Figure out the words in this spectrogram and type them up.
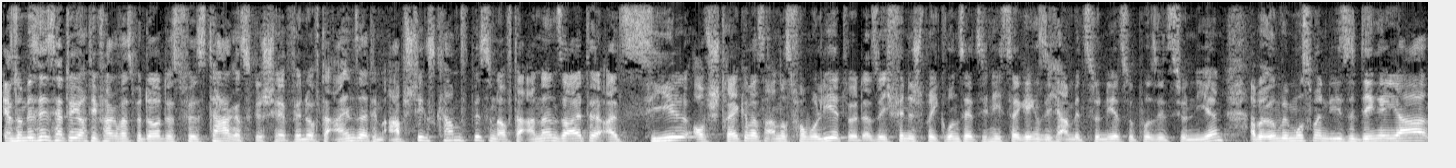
Ja, so ein bisschen ist natürlich auch die Frage, was bedeutet das fürs Tagesgeschäft? Wenn du auf der einen Seite im Abstiegskampf bist und auf der anderen Seite als Ziel auf Strecke was anderes formuliert wird. Also ich finde, es spricht grundsätzlich nichts dagegen, sich ambitioniert zu positionieren. Aber irgendwie muss man diese Dinge ja äh,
